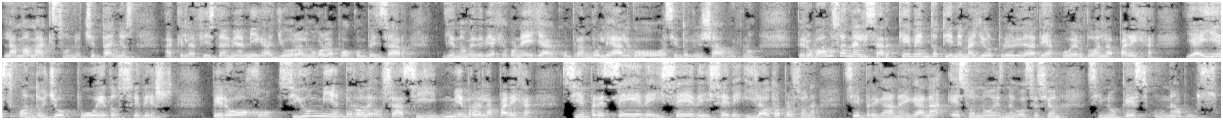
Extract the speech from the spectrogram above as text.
la mamá, que son 80 años, a que la fiesta de mi amiga. Yo a lo mejor la puedo compensar yéndome de viaje con ella, comprándole algo o haciéndole un shower, ¿no? Pero vamos a analizar qué evento tiene mayor prioridad de acuerdo a la pareja. Y ahí es cuando yo puedo ceder. Pero ojo, si un miembro de, o sea, si un miembro de la pareja siempre cede y cede y cede y la otra persona siempre gana y gana, eso no es negociación, sino que es un abuso.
